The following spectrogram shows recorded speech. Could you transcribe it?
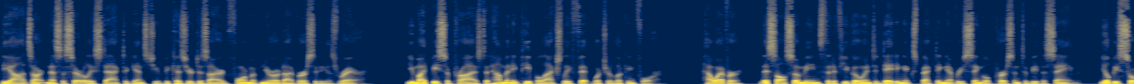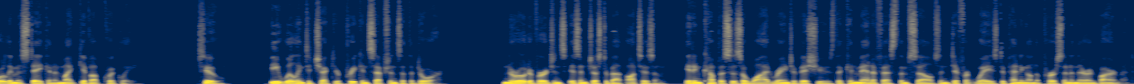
the odds aren't necessarily stacked against you because your desired form of neurodiversity is rare. You might be surprised at how many people actually fit what you're looking for. However, this also means that if you go into dating expecting every single person to be the same, you'll be sorely mistaken and might give up quickly. 2. Be willing to check your preconceptions at the door. Neurodivergence isn't just about autism, it encompasses a wide range of issues that can manifest themselves in different ways depending on the person and their environment.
